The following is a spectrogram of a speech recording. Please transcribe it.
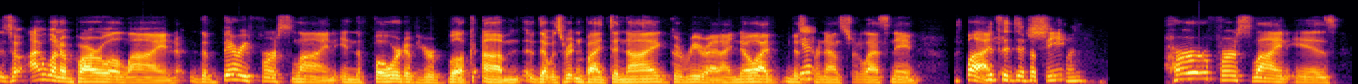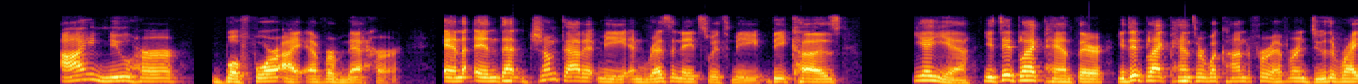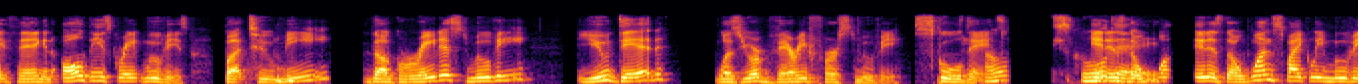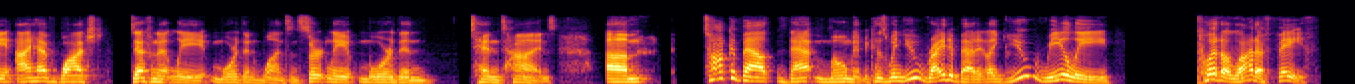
So I want to borrow a line, the very first line in the forward of your book um, that was written by Danai Gurira. And I know I've mispronounced her last name, but it's a difficult she, one. Her first line is, I knew her before I ever met her. And and that jumped out at me and resonates with me because yeah, yeah, you did Black Panther, you did Black Panther Wakanda Forever and Do the Right Thing and all these great movies. But to Mhm. me, the greatest movie you did was your very first movie, School Daze. Oh, school It is the one it is the one Spike Lee movie I have watched definitely more than once and certainly more than 10 times. Um, talk about that moment because when you write about it, like you really put a lot of faith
